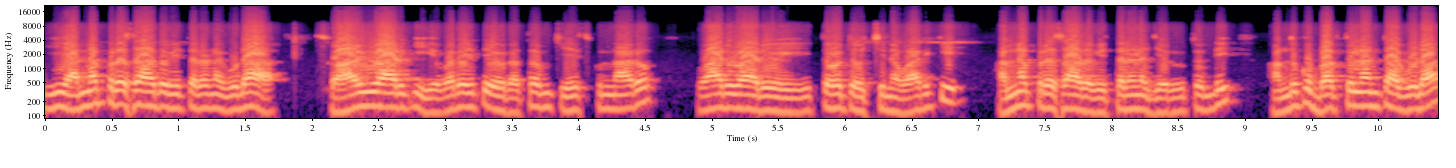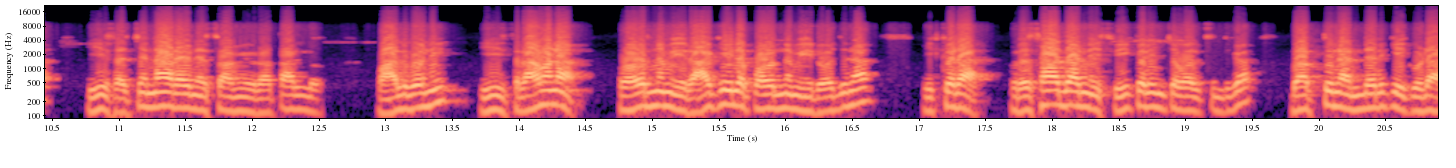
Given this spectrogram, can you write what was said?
ఈ అన్నప్రసాద వితరణ కూడా స్వామివారికి ఎవరైతే వ్రతం చేసుకున్నారో వారి వారి తోటి వచ్చిన వారికి అన్నప్రసాద వితరణ జరుగుతుంది. అందుకు భక్తులంతా కూడా ఈ సత్యనారాయణ స్వామి వ్రతాల్లో పాల్గొని ఈ శ్రావణ పౌర్ణమి రాఖీల పౌర్ణమి రోజున ఇక్కడ ప్రసాదాన్ని స్వీకరించవలసిందిగా భక్తులందరికీ కూడా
